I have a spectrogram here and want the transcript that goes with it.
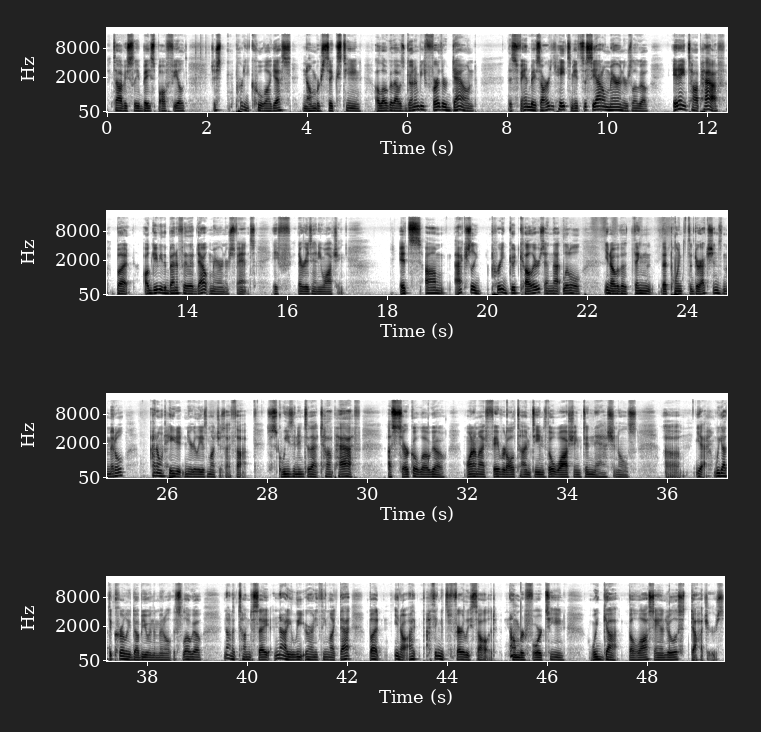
It's obviously a baseball field. Just pretty cool, I guess. Number 16, a logo that was gonna be further down. This fan base already hates me. It's the Seattle Mariners logo. It ain't top half, but I'll give you the benefit of the doubt, Mariners fans, if there is any watching. It's um actually pretty good colors, and that little, you know, the thing that points the directions in the middle, I don't hate it nearly as much as I thought. Squeezing into that top half, a circle logo one of my favorite all time teams, the Washington Nationals. Um, yeah, we got the curly W in the middle of this logo. Not a ton to say, not elite or anything like that, but you know, I, I think it's fairly solid. Number 14, we got the Los Angeles Dodgers.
